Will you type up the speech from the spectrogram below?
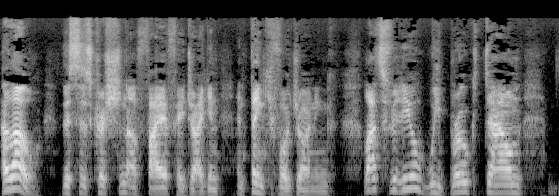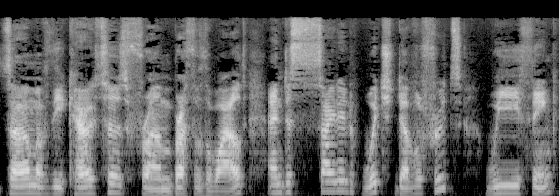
Hello, this is Christian of FireFe Dragon, and thank you for joining. Last video, we broke down some of the characters from Breath of the Wild and decided which devil fruits we think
